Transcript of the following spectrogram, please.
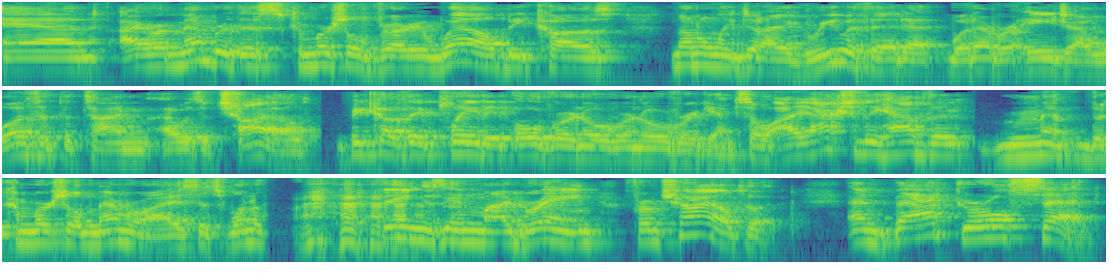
And I remember this commercial very well because not only did I agree with it at whatever age I was at the time, I was a child, because they played it over and over and over again. So I actually have the the commercial memorized. It's one of the things in my brain from childhood. And Batgirl said,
